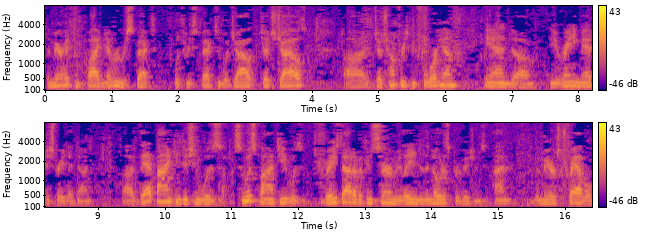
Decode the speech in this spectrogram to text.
The mayor had complied in every respect with respect to what Judge Giles, uh, Judge Humphreys before him, and uh, the arraigning magistrate had done. Uh, that bond condition was sua sponte. It was raised out of a concern relating to the notice provisions on the mayor's travel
